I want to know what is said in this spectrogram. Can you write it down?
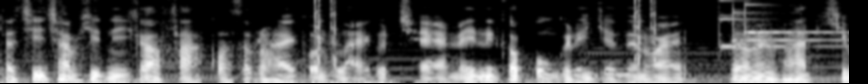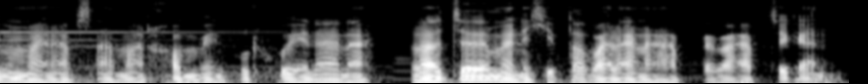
ถ้าชื่นชอบคลิปนี้ก็ฝากกด subscribe กดไลค์ กดแชร์ และอย่ก็ปุ่มกระดิ่งแจ้งเตือนไว้ เพื่อไม่พลาดคลิปใหม่ๆนะครับ สามารถคอมเมนต์พูดคุยได้นะแล้วเจอกันใหม่ในคลิปต่อไปแล้วนะครับ บ๊ายบายครับ เจอกัน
